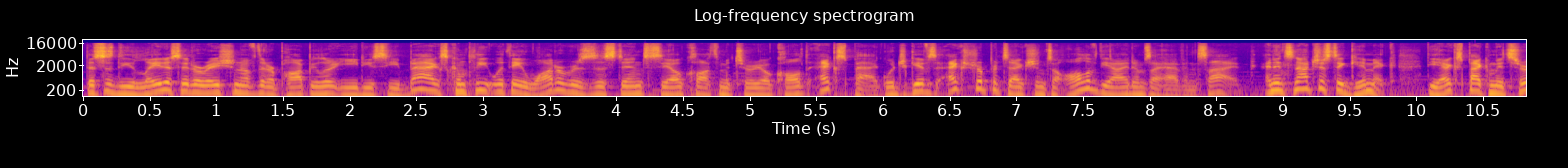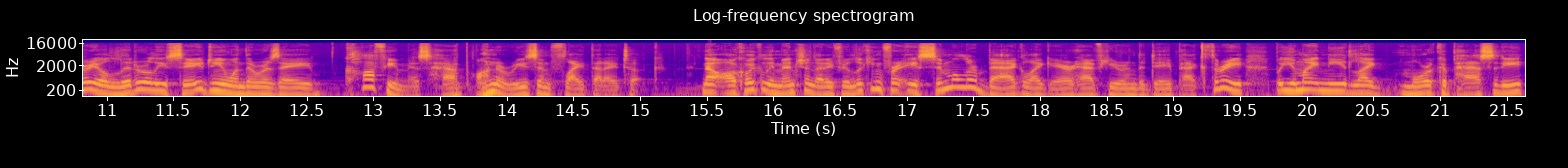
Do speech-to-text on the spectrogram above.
This is the latest iteration of their popular EDC bags, complete with a water-resistant sailcloth material called X-Pac, which gives extra protection to all of the items I have inside. And it's not just a gimmick. The X-Pac material literally saved me when there was a coffee mishap on a recent flight that I took. Now, I'll quickly mention that if you're looking for a similar bag like Aer have here in the Day Pack 3, but you might need like more capacity,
